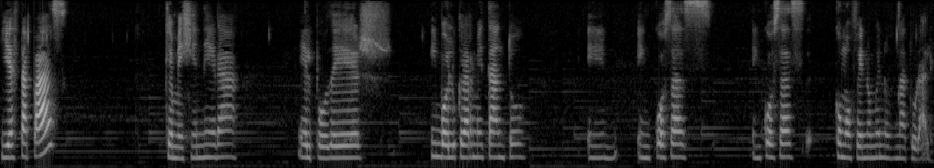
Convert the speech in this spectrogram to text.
y esta paz que me genera el poder involucrarme tanto en, cosas en cosas como fenómenos naturales.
